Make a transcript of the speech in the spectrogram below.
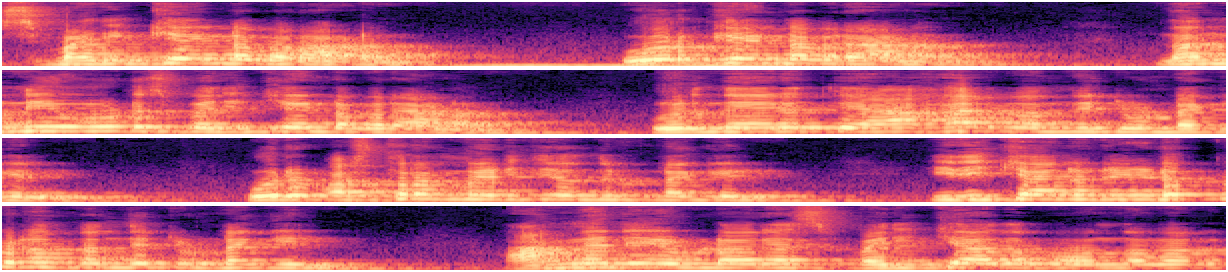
സ്മരിക്കേണ്ടവരാണ്. ഓർക്കേണ്ടവരാണ്. നന്ദിയോട് സ്മരിക്കേണ്ടവരാണ്. ഒരു നേരത്തെ ആഹാരം തന്നിട്ടുണ്ടെങ്കിൽ ഒരു വസ്ത്രം മേടിച്ചു തന്നിട്ടുണ്ടെങ്കിൽ ഇരിക്കാനൊരു ഇടപ്പിടം തന്നിട്ടുണ്ടെങ്കിൽ അങ്ങനെയുള്ളവരെ സ്മരിക്കാതെ പോകുന്നവർ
